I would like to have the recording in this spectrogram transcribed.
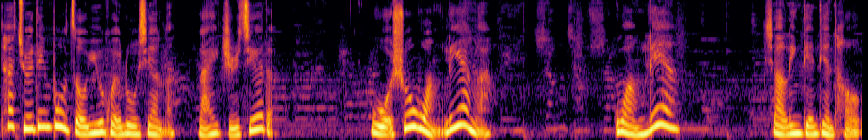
他决定不走迂回路线了，来直接的。我说网恋啊，网恋。小林点点头，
